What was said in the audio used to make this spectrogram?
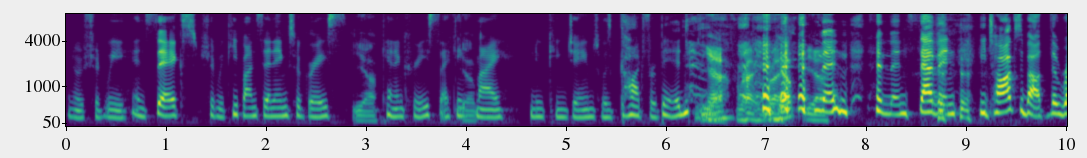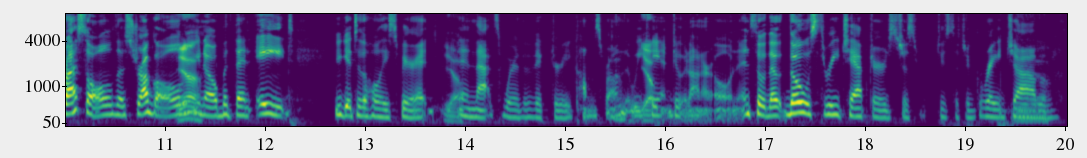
you know should we in six should we keep on sinning so grace yeah. can increase i think yep. my new king james was god forbid yeah right right and then and then seven he talks about the wrestle the struggle yeah. you know but then eight you get to the holy spirit yeah. and that's where the victory comes from that we yep. can't do it on our own and so th- those three chapters just do such a great job of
